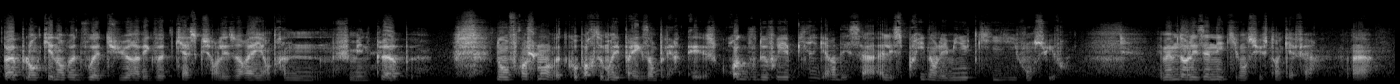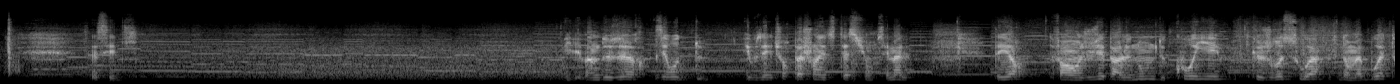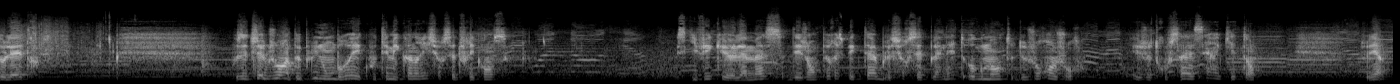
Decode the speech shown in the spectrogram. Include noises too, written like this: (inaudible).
Pas planqué dans votre voiture avec votre casque sur les oreilles en train de fumer une clope. Non, franchement, votre comportement n'est pas exemplaire. Et je crois que vous devriez bien garder ça à l'esprit dans les minutes qui vont suivre. Et même dans les années qui vont suivre tant qu'à faire. Voilà. Ça c'est dit. Il est 22h02 et vous n'avez toujours pas changé de station, c'est mal. D'ailleurs, enfin, jugé par le nombre de courriers que je reçois dans ma boîte aux lettres, vous êtes chaque jour un peu plus nombreux à écouter mes conneries sur cette fréquence. Ce qui fait que la masse des gens peu respectables sur cette planète augmente de jour en jour. Et je trouve ça assez inquiétant. Je veux dire,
